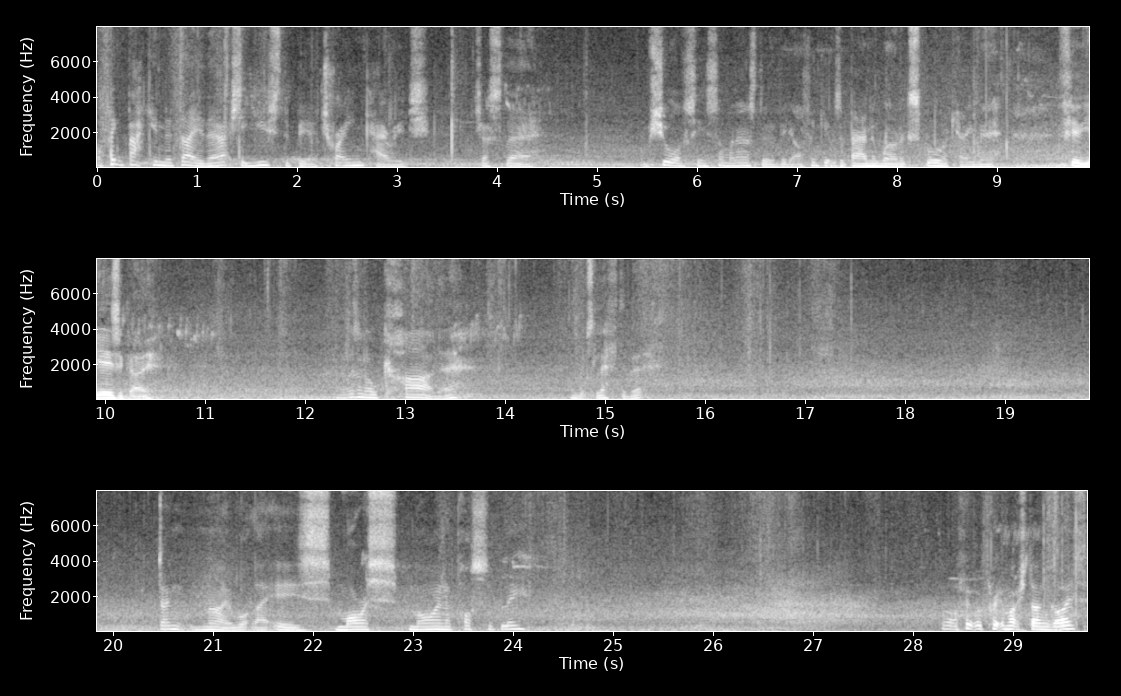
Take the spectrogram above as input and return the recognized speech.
I think back in the day there actually used to be a train carriage just there. I'm sure I've seen someone else do a video. I think it was a band of World Explorer came here a few years ago. There was an old car there, and what's left of it. Don't know what that is. Morris Minor possibly. Well, I think we're pretty much done guys.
